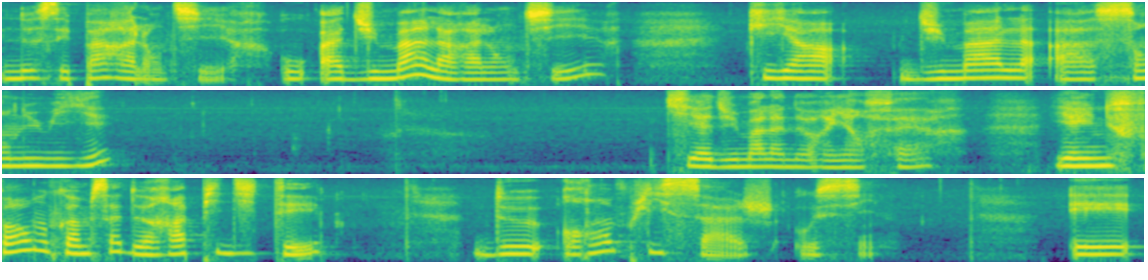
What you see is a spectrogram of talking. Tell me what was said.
ne sait pas ralentir ou a du mal à ralentir, qui a du mal à s'ennuyer, qui a du mal à ne rien faire. Il y a une forme comme ça de rapidité, de remplissage aussi. Et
